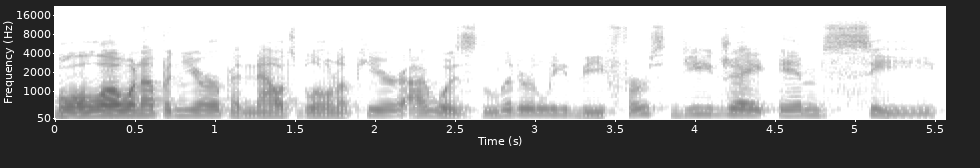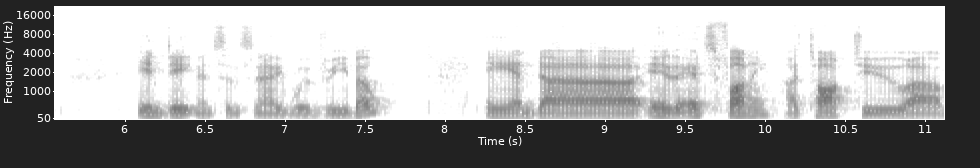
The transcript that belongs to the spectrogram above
blowing up in Europe, and now it's blowing up here. I was literally the first DJ MC in Dayton and Cincinnati with Vibo, and uh, it, it's funny. I talked to um,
